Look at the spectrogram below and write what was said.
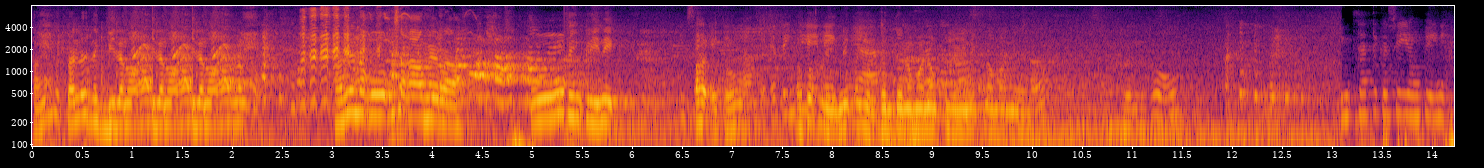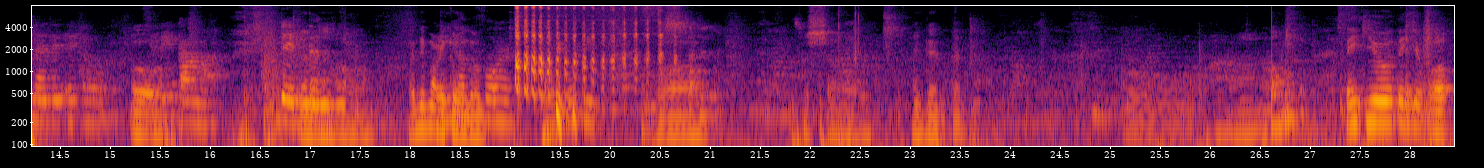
Ayun, talo, nagbilang ako, bilang ako, bilang ako. Ano, nakuha ko sa camera. Oo, ito yung clinic. Ah, ito. Ito yung Ito clinic. clinic, Ay, yeah. ang ganda naman ng clinic naman nila. Ganda, oh. Dati kasi yung clinic natin, ito. Oo. Ito yung kama. Dental. Oo. Pwede They have makitulog. four. Wow. Social. May dental na. Oh. Wow. Thank you, thank you po.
